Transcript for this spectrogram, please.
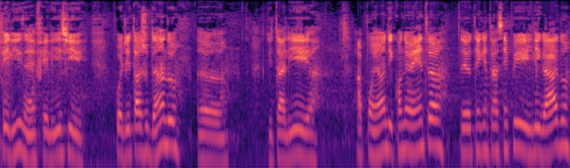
Feliz, né? Feliz de poder estar ajudando, uh, de estar ali uh, apoiando e quando eu entro, eu tenho que entrar sempre ligado,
